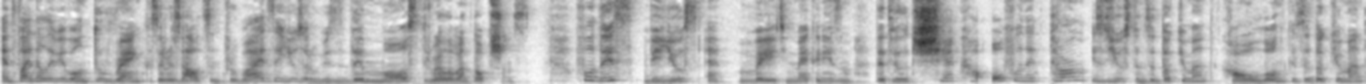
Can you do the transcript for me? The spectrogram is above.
And finally, we want to rank the results and provide the user with the most relevant options. For this, we use a weighting mechanism that will check how often a term is used in the document, how long is the document,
